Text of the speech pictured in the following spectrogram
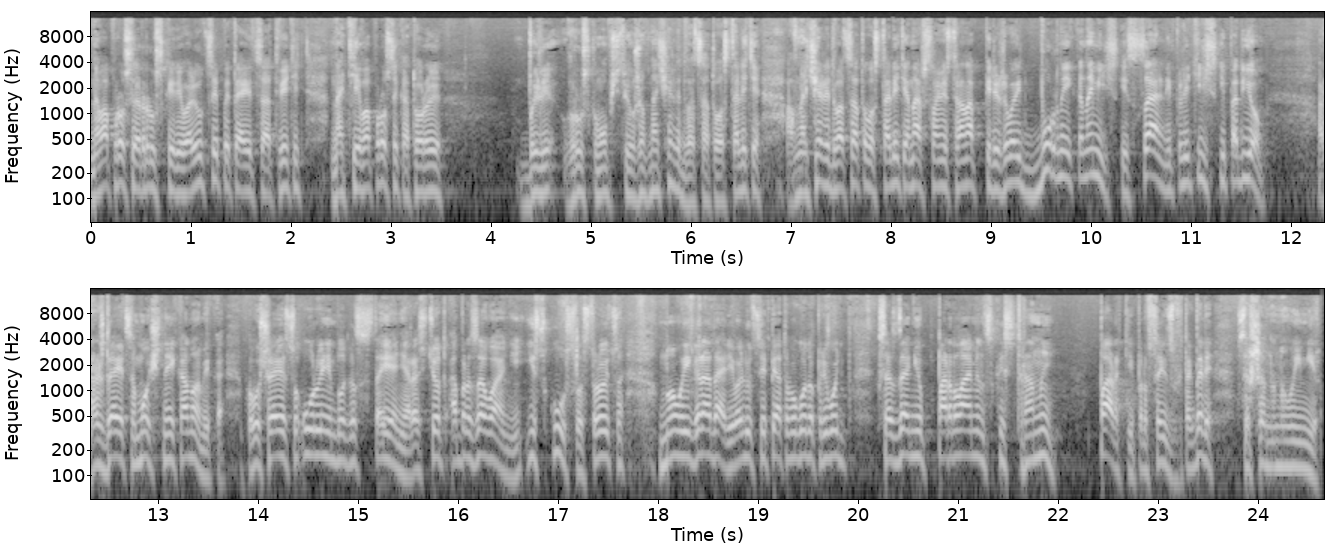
на вопросы русской революции, пытается ответить на те вопросы, которые были в русском обществе уже в начале 20-го столетия. А в начале 20-го столетия наша с вами страна переживает бурный экономический, социальный, политический подъем – рождается мощная экономика, повышается уровень благосостояния, растет образование, искусство, строятся новые города. Революция пятого года приводит к созданию парламентской страны партий, профсоюзов и так далее, совершенно новый мир.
